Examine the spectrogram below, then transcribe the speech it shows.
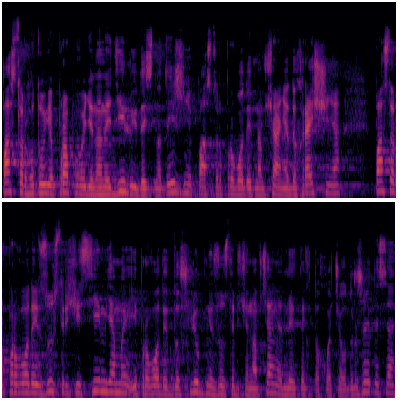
Пастор готує проповіді на неділю і десь на тижні. Пастор проводить навчання до хрещення. Пастор проводить зустрічі з сім'ями і проводить дошлюбні зустрічі навчання для тих, хто хоче одружитися.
